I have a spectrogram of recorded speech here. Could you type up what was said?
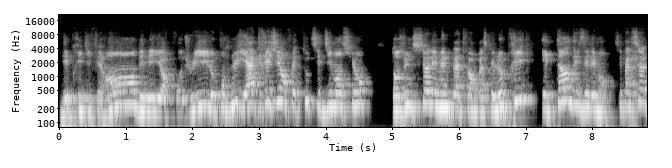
des prix différents, des meilleurs produits, le contenu et agréger en fait toutes ces dimensions dans une seule et même plateforme. Parce que le prix est un des éléments. C'est pas le seul.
